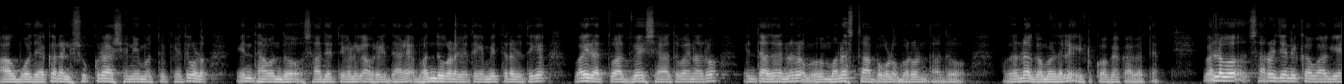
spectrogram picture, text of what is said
ಆಗ್ಬೋದು. ಯಾಕಂದರೆ ಅಲ್ಲಿ ಶುಕ್ರ, ಶನಿ ಮತ್ತು ಕೇತುಗಳು ಇಂಥ ಒಂದು ಸಾಧ್ಯತೆಗಳಿಗೆ ಅವರು ಇದ್ದಾರೆ ಬಂಧುಗಳ ಜೊತೆಗೆ ಮಿತ್ರರ ಜೊತೆಗೆ ವೈರತ್ವ, ದ್ವೇಷ ಅಥವಾ ಇಂಥದ್ದು ಏನಾದರೂ ಮನಸ್ತಾಪಗಳು ಬರುವಂಥದ್ದು ಅದನ್ನು ಗಮನದಲ್ಲಿ ಇಟ್ಕೋಬೇಕಾಗತ್ತೆ. ಇವೆಲ್ಲವೂ ಸಾರ್ವಜನಿಕವಾಗಿ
